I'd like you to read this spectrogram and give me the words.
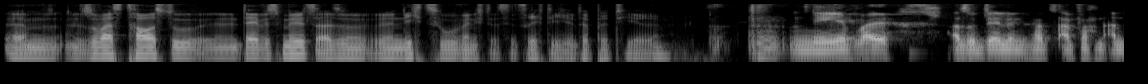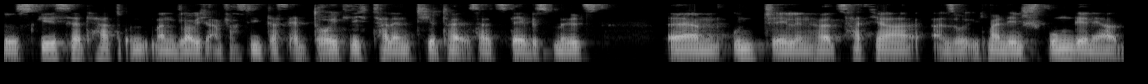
Ähm, sowas traust du äh, Davis Mills also äh, nicht zu, wenn ich das jetzt richtig interpretiere. Nee, weil also Jalen Hurts einfach ein anderes Skillset hat und man, glaube ich, einfach sieht, dass er deutlich talentierter ist als Davis Mills. Ähm, und Jalen Hurts hat ja, also ich meine, den Sprung, den er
